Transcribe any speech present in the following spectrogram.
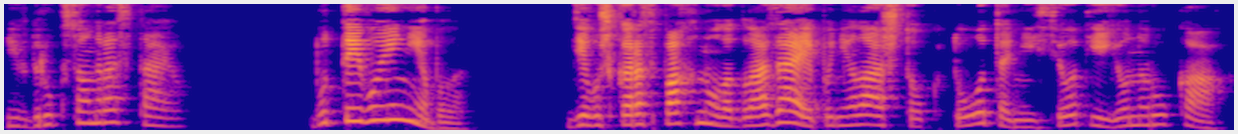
И вдруг сон растаял, будто его и не было. Девушка распахнула глаза и поняла, что кто-то несет ее на руках.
